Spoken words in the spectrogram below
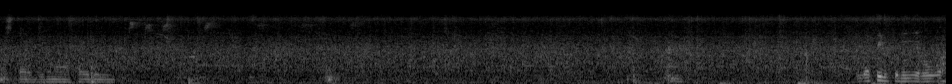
Basta din mga ka-idol. Ilapil ko ng iruwa.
